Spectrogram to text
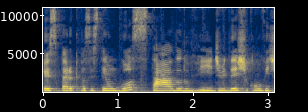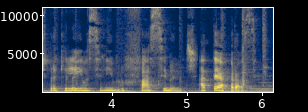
Eu espero que vocês tenham gostado do vídeo e deixo o convite para que leiam esse livro fascinante. Até a próxima!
